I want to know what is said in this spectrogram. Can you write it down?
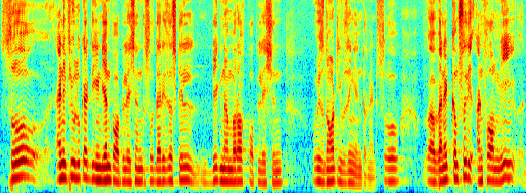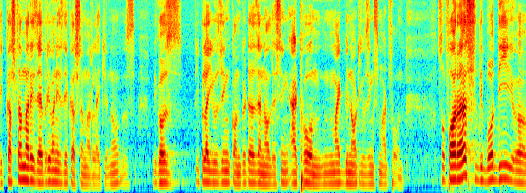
So, and if you look at the Indian population, so there is a still big number of population who is not using internet. So, uh, when it comes to the, and for me, the customer is, everyone is the customer, like, you know, because people are using computers and all this thing at home, might be not using smartphone. So for us, the, both the, uh,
